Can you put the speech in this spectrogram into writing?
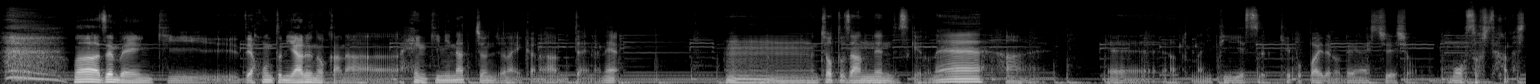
まあ全部延期で本当にやるのかな返金になっちゃうんじゃないかなみたいなね。うーん、ちょっと残念ですけどね。はい。えー、あと何 ?PS、K-POP アイドルの恋愛シチュエーション、妄想して話。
